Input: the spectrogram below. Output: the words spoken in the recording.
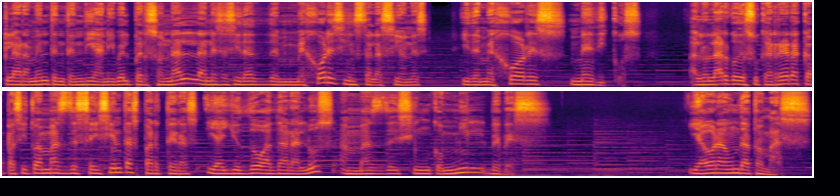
claramente entendía a nivel personal la necesidad de mejores instalaciones y de mejores médicos. A lo largo de su carrera capacitó a más de 600 parteras y ayudó a dar a luz a más de 5.000 bebés. Y ahora un dato más.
